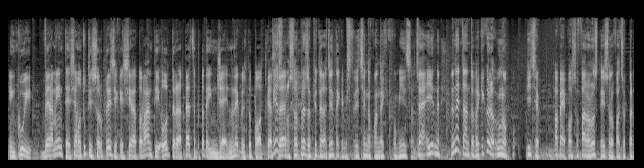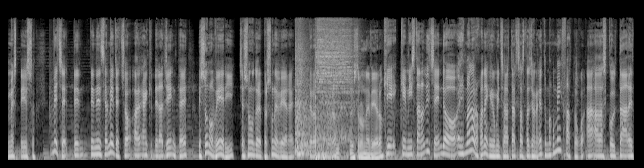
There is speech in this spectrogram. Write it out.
in cui veramente siamo tutti sorpresi che sia andato avanti oltre la terza puntata in genere questo podcast. Io sono sorpreso più della gente che mi sta dicendo quando è che comincia. Cioè, io- non è tanto perché quello uno dice, vabbè, posso farlo lo stesso, lo faccio per me stesso. Invece invece ten- tendenzialmente c'ho anche della gente che sono veri, cioè sono delle persone vere, te lo assicuro. Questo non è vero. Che, che mi stanno dicendo, eh, ma allora quando è che comincia la terza stagione? Ho detto, ma come hai fatto a- ad, ascoltare,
